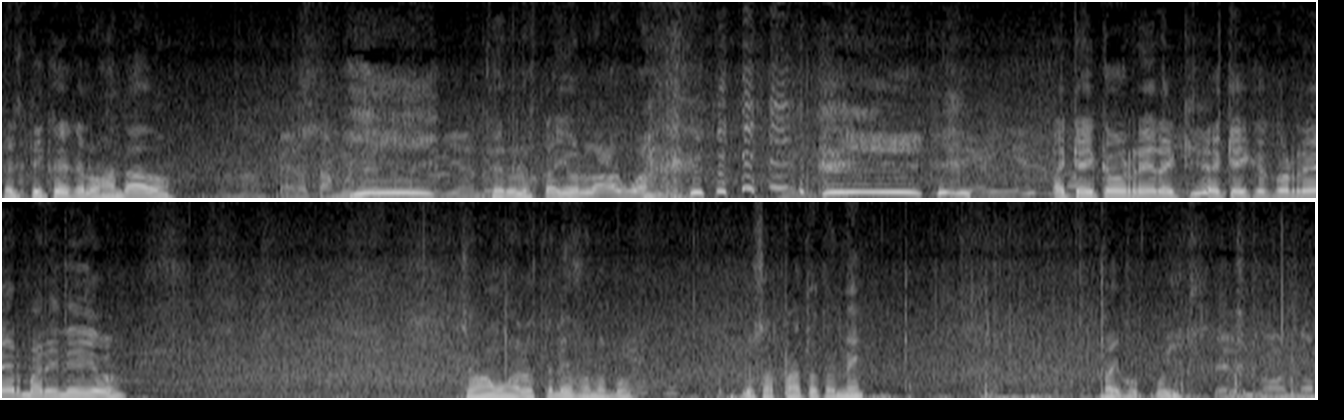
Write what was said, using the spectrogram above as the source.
el ticket que los han dado. Está muy. Pero los cayó el agua. aquí hay que correr, aquí, aquí hay que correr, marinillo. Ya vamos a los teléfonos, po. los zapatos también. Vaya, puya. Pero no, no,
